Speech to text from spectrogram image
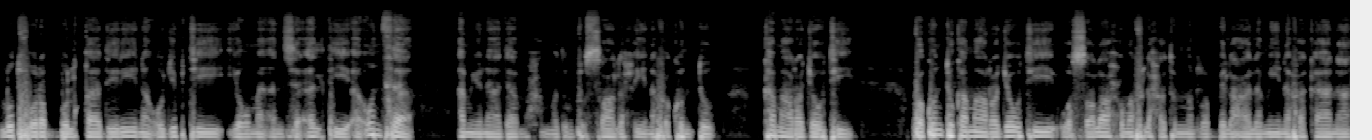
لطف رب القادرين أجبت يوم أن سألت أأنثى أم ينادى محمد في الصالحين فكنت كما رجوت فكنت كما رجوت والصلاح مفلحة من رب العالمين فكان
